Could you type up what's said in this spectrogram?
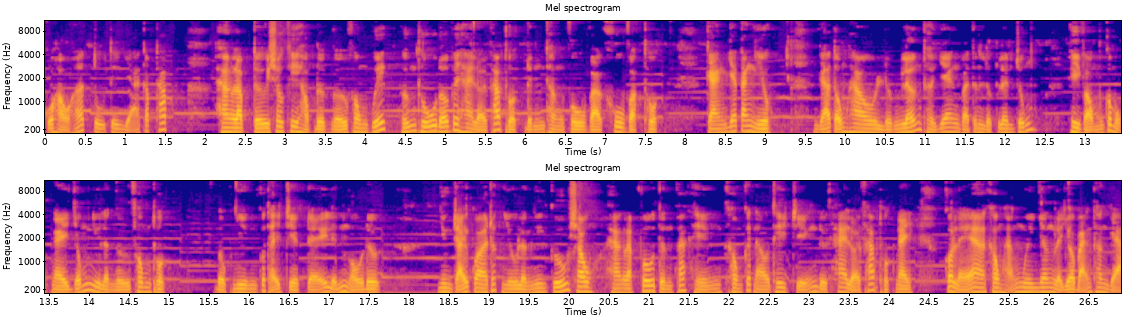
của hầu hết tu tiên giả cấp thấp. Hàng Lập từ sau khi học được ngự phong quyết, hứng thú đối với hai loại pháp thuật định thần phù và khu vật thuật càng gia tăng nhiều. Gã tổn hao lượng lớn thời gian và tinh lực lên chúng, hy vọng có một ngày giống như là ngự phong thuật, đột nhiên có thể triệt để lĩnh ngộ được nhưng trải qua rất nhiều lần nghiên cứu sâu, Hàng Lập vô tình phát hiện không cách nào thi triển được hai loại pháp thuật này. Có lẽ không hẳn nguyên nhân là do bản thân gã,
